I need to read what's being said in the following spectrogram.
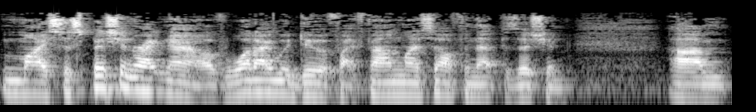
my suspicion right now of what I would do if I found myself in that position. Um,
